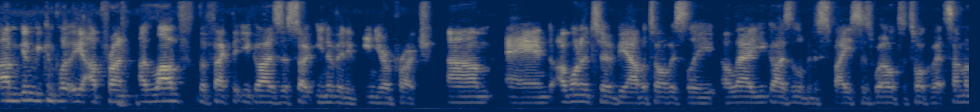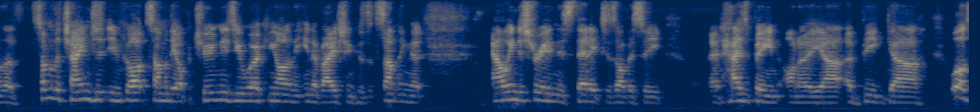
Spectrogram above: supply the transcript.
I'm going to be completely upfront. I love the fact that you guys are so innovative in your approach. Um, and I wanted to be able to obviously allow you guys a little bit of space as well to talk about some of the, some of the changes that you've got, some of the opportunities you're working on and the innovation, because it's something that our industry in aesthetics is obviously, it has been on a, uh, a big, uh, well,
